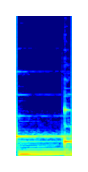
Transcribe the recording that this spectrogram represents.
From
